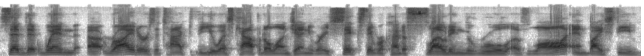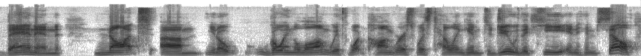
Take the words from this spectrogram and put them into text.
said that when uh, rioters attacked the U.S. Capitol on January 6th, they were kind of flouting the rule of law, and by Steve Bannon not um, you know going along with what Congress was telling him to do that he in himself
